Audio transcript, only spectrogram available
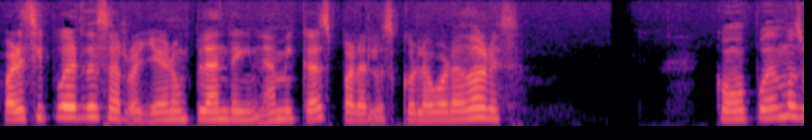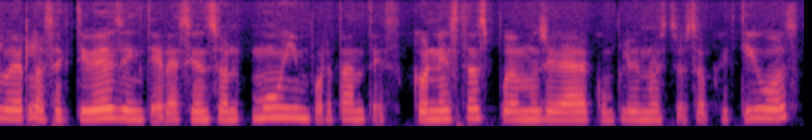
para así poder desarrollar un plan de dinámicas para los colaboradores. Como podemos ver, las actividades de integración son muy importantes. Con estas podemos llegar a cumplir nuestros objetivos,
